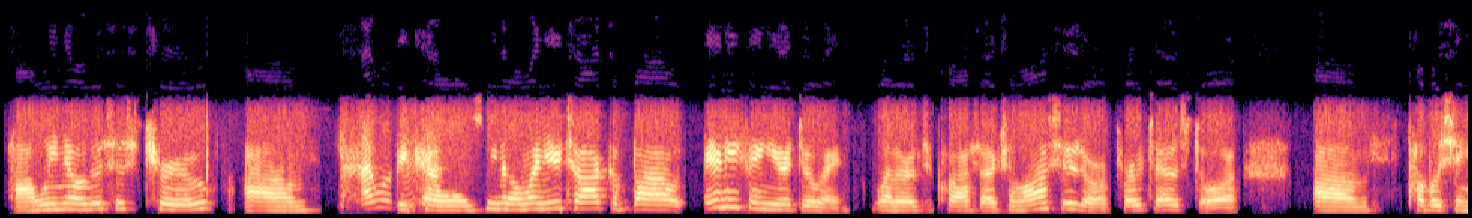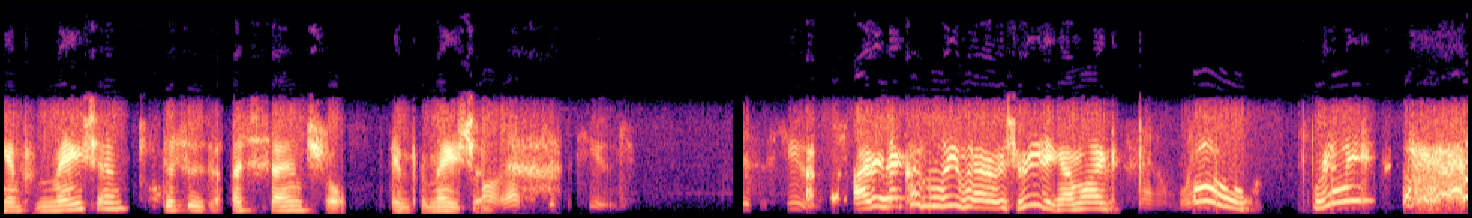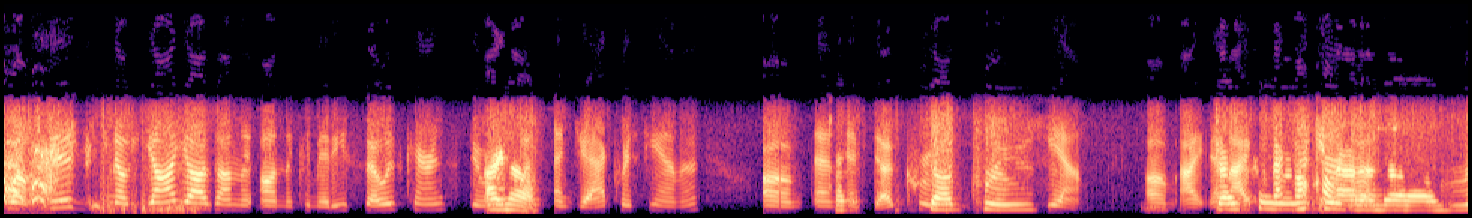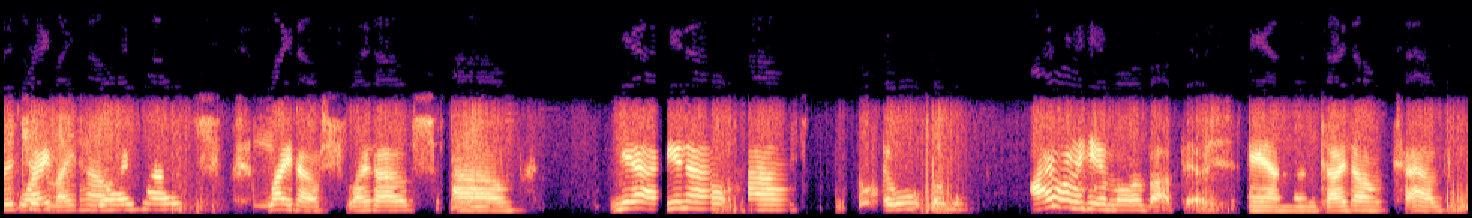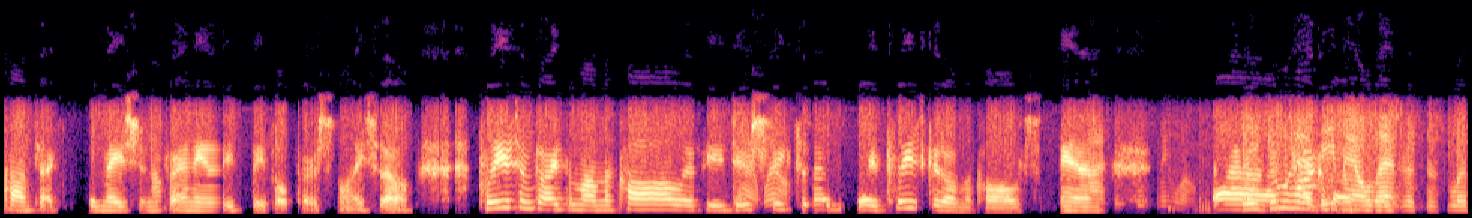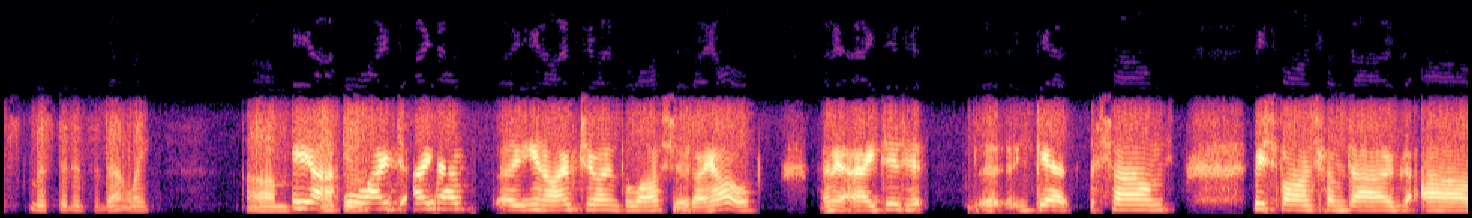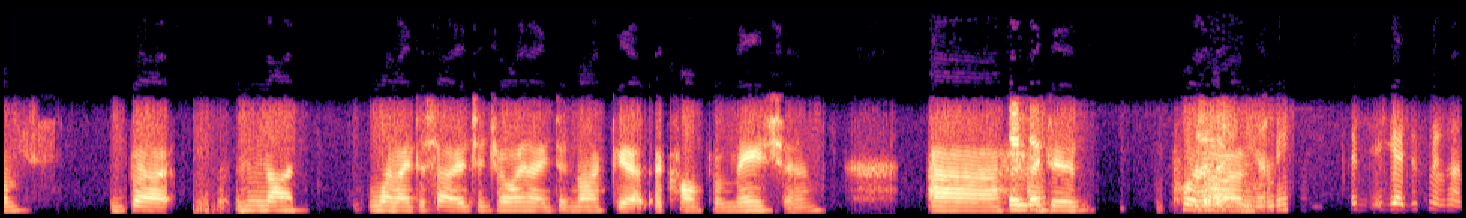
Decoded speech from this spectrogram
how we know this is true. Um, I will do that. because, you know, when you talk about anything you're doing, whether it's a class action lawsuit or a protest or um, publishing information, this is essential information. Oh, that's this is huge. This is huge. I mean, I couldn't believe what I was reading. I'm like, I oh, really? Well, did you know Yaya's on the on the committee? So is Karen Stewart. I know. And, and Jack Christiana, um, and, and Doug Cruz. Doug Cruz, Yeah. Um, I and Doug I expect Cruz I'll call and Doug. um, Richard White- Lighthouse. Lighthouse, Yeah. Lighthouse, Lighthouse. Um, yeah, you know, um, I want to hear more about this, and I don't have contact information for any of these people personally. So, please invite them on the call. If you do Yeah, speak to them, say please get on the calls. And I certainly will. uh, they do have email this. addresses list, listed incidentally. Um, Yeah, I do. well, I, I have, uh, you know, I've joined the lawsuit. I hope. I mean, I did hit, uh, get some response from Doug, um, but not when I decided to join. I did not get a confirmation. Uh, Linda? I did put Linda, on. can you hear me? Yeah, just a minute, hon.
